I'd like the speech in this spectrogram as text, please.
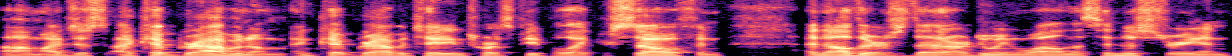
um, i just i kept grabbing them and kept gravitating towards people like yourself and and others that are doing well in this industry and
